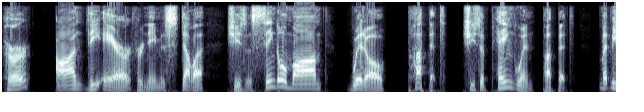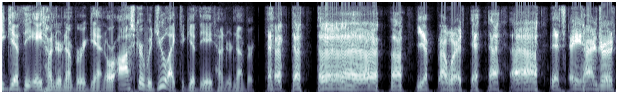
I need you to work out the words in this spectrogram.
her on the air, her name is Stella. She's a single mom, widow, puppet. She's a penguin puppet. Let me give the 800 number again. Or Oscar, would you like to give the 800 number? Yep, I would. It's 800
